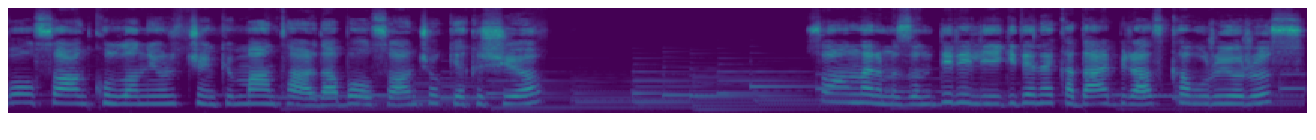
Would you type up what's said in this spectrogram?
Bol soğan kullanıyoruz çünkü mantarda bol soğan çok yakışıyor. Soğanlarımızın diriliği gidene kadar biraz kavuruyoruz.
